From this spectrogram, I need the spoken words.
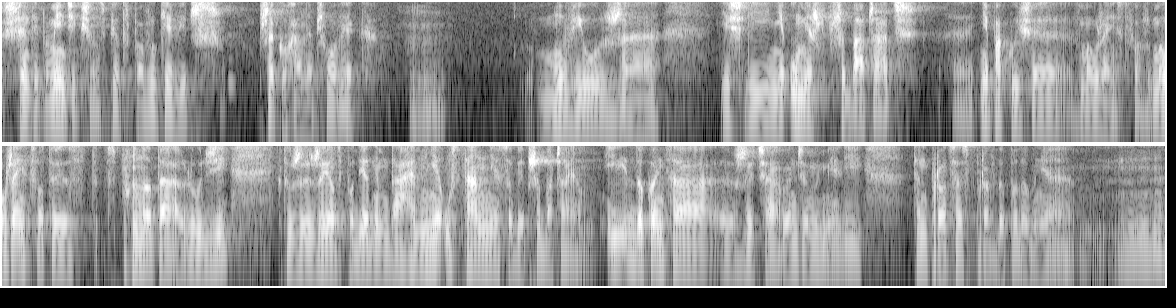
świętej pamięci, ksiądz Piotr Pawlukiewicz, przekochany człowiek, mm, mówił, że jeśli nie umiesz przebaczać, e, nie pakuj się w małżeństwo. Że Małżeństwo to jest wspólnota ludzi, którzy żyjąc pod jednym dachem nieustannie sobie przebaczają. I do końca życia będziemy mieli ten proces prawdopodobnie mm,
